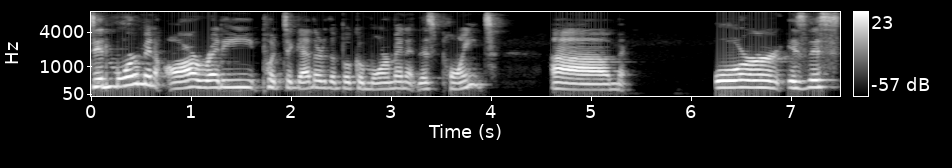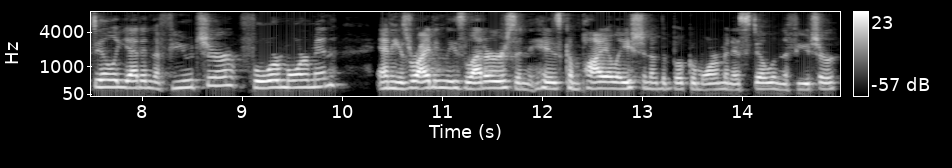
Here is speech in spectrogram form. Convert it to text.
Did Mormon already put together the Book of Mormon at this point? Um, or is this still yet in the future for Mormon? And he's writing these letters, and his compilation of the Book of Mormon is still in the future.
